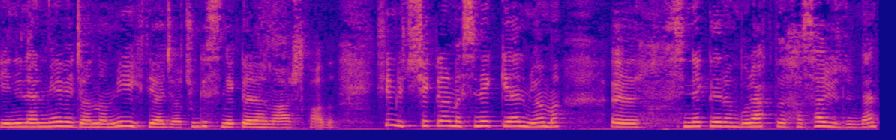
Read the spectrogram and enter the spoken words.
Yenilenmeye ve canlanmaya ihtiyacı var. Çünkü sineklerden maruz kaldı. Şimdi çiçeklerime sinek gelmiyor ama e, sineklerin bıraktığı hasar yüzünden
